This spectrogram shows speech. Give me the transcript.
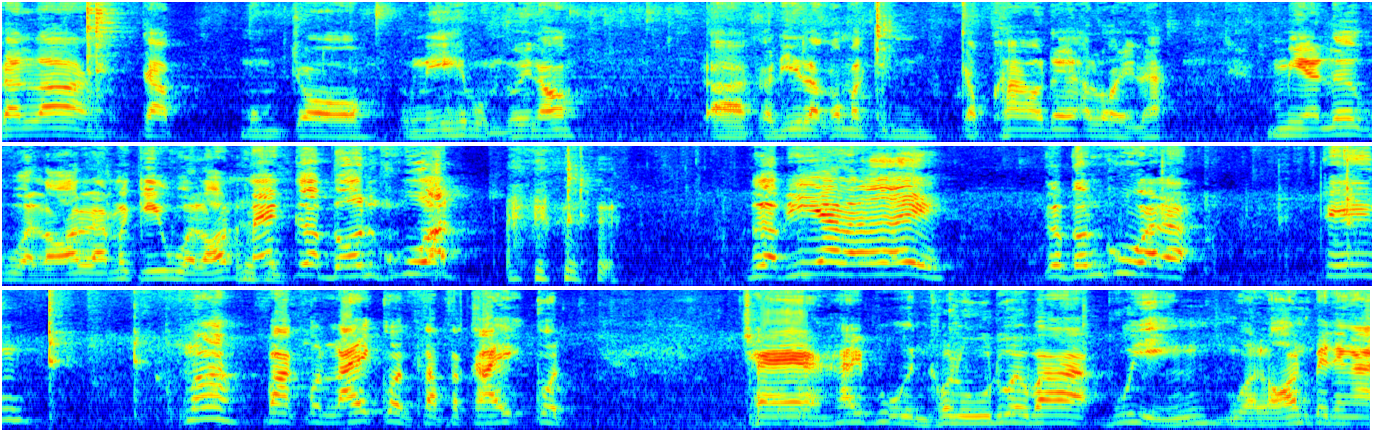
ด้านล่างกับ มุมจอตรงนี้ให้ผมด้วยเนาะอ่าคราวนี้เราก็มากินกับข้าวได้อร่อยแล้วเมียเลิกหัวร้อนแล้วเมื่อกี้หัวร้อนแม่งเกือบโดนขวด เกือบเพี้ยเลย เกือบโดนขวดอะ จริงมาฝากกดไลค์กด subscribe กดแชร์ให้ผู้อื่นเขารู้ด้วยว่าผู้หญิงหัวร้อนเป็นยังไง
